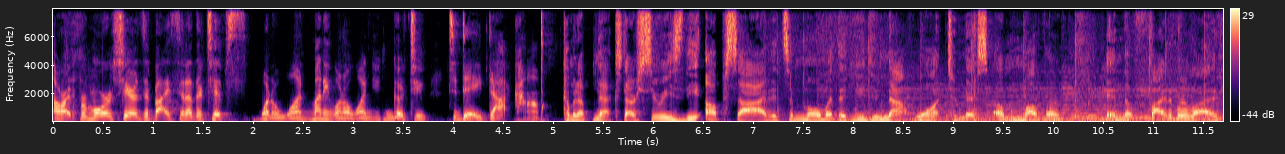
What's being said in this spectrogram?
All right. For more of Sharon's advice and other tips, 101, Money 101, you can go to today.com. Coming up next, our series, The Upside. It's a moment that you do not want to miss. A mother in the fight of her life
